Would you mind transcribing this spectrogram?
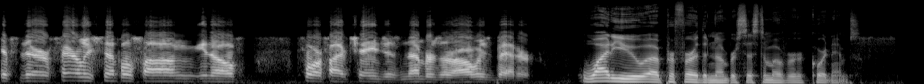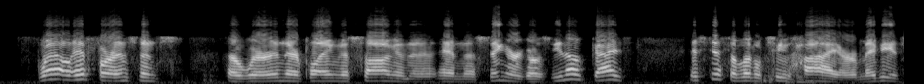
if they're a fairly simple song, you know, four or five changes, numbers are always better. Why do you uh, prefer the number system over chord names? Well, if for instance uh, we're in there playing this song, and the and the singer goes, you know, guys, it's just a little too high, or maybe it's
